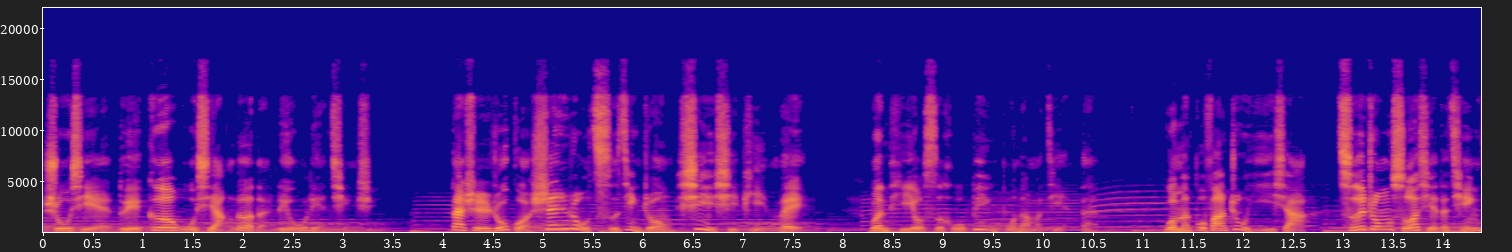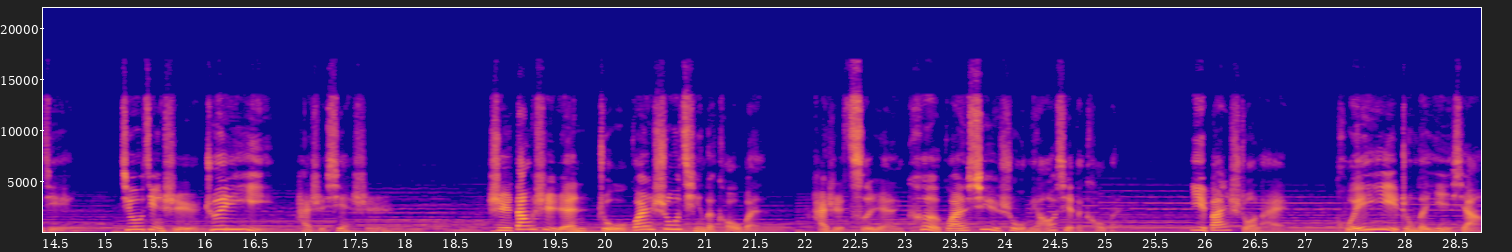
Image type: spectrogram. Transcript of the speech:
书写对歌舞享乐的流连情绪。但是如果深入词境中细细品味，问题又似乎并不那么简单，我们不妨注意一下词中所写的情景，究竟是追忆还是现实？是当事人主观抒情的口吻，还是词人客观叙述描写的口吻？一般说来，回忆中的印象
